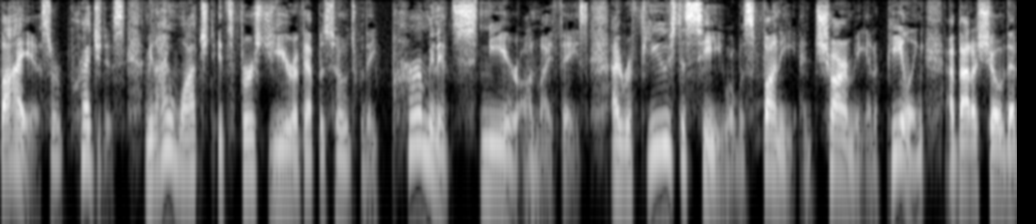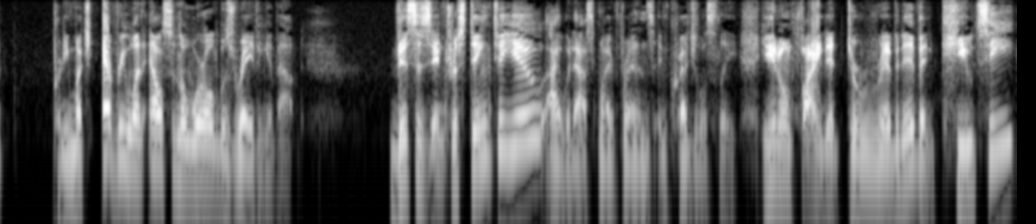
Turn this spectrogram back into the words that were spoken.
bias or prejudice. I mean, I watched its first year of episodes with a permanent sneer on my face. I refused to see what was funny and charming and appealing about a show that pretty much everyone else in the world was raving about. This is interesting to you? I would ask my friends incredulously. You don't find it derivative and cutesy?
